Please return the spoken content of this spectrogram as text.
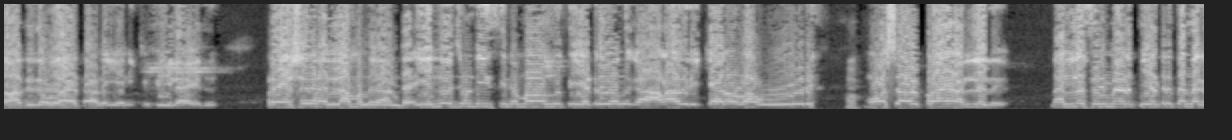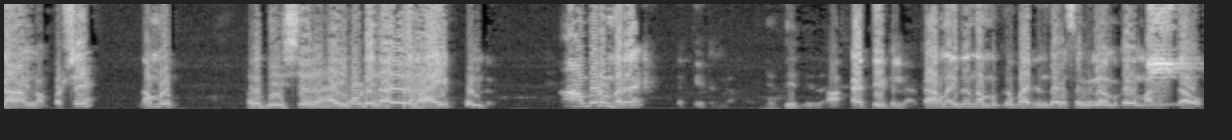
സാധ്യത ഉള്ളതായിട്ടാണ് എനിക്ക് ഫീൽ ആയത്. പ്രേക്ഷകരെല്ലാം വന്ന് കണ്ട് എന്ന് വെച്ചുകൊണ്ട് ഈ സിനിമ വന്ന് തിയേറ്ററിൽ വന്ന് കാണാതിരിക്കാനുള്ള ഒരു മോശം അഭിപ്രായം അല്ലത്. നല്ല സിനിമയാണ് തിയേറ്ററിൽ തന്നെ കാണണം. പക്ഷെ നമ്മൾ പ്രതീക്ഷിച്ച ഒരു ഹൈപ്പ് ഉണ്ട്. അവിടം വരെ എത്തിയിട്ടില്ല. എത്തിയിട്ടില്ല. കാരണം ഇത് നമുക്ക് വരും ദിവസങ്ങളിൽ നമുക്കത് മനസ്സിലാവും.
